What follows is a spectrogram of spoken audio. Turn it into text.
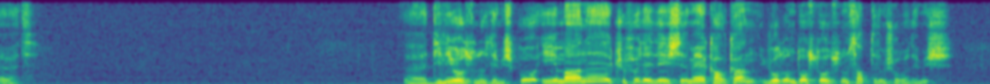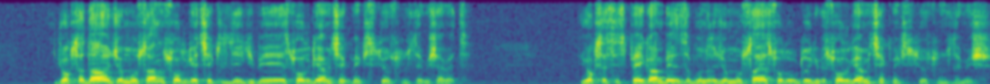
Evet. Ee, diliyorsunuz demiş. Bu imanı küfürle değiştirmeye kalkan yolun dost doğrusunu saptırmış olur demiş. Yoksa daha önce Musa'nın sorguya çekildiği gibi sorguya mı çekmek istiyorsunuz demiş. Evet. Yoksa siz peygamberinizi bundan önce Musa'ya sorulduğu gibi sorguya mı çekmek istiyorsunuz demiş.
